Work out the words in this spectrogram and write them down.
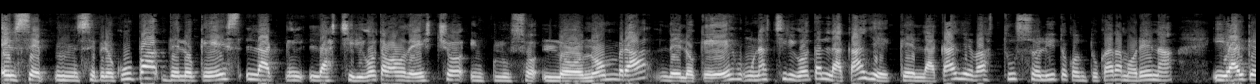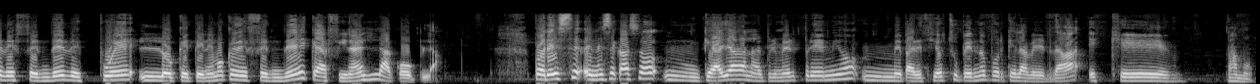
Él se, mm, se, preocupa de lo que es la, las chirigotas, vamos, de hecho, incluso lo nombra de lo que es una chirigota en la calle, que en la calle vas tú solito con tu cara morena y hay que defender después lo que tenemos que defender, que al final es la copla. Por ese, en ese caso, mm, que haya ganado el primer premio mm, me pareció estupendo porque la verdad es que, vamos,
